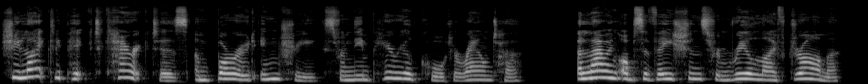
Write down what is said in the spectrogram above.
she likely picked characters and borrowed intrigues from the imperial court around her, allowing observations from real life drama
